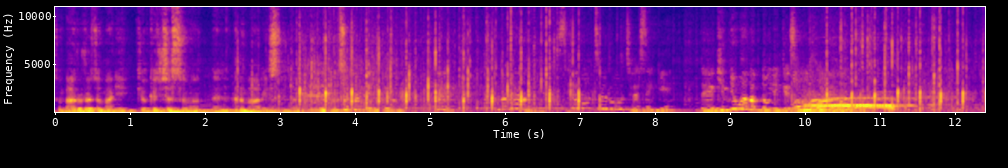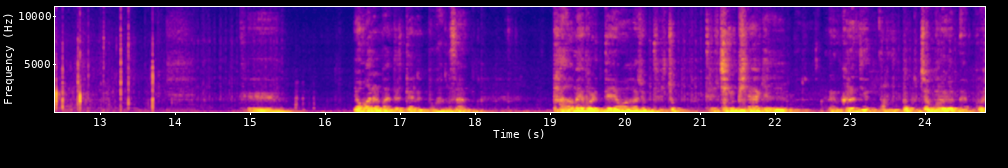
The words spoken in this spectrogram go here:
좀 마루를 좀 많이 기억해 주셨으면 네, 하는 마음이 있습니다. 네, 박수 부탁드릴게요. 네, 그러면 세 번째로 잘생긴 네 김용화 감독님께서 그 영화를 만들 때는 뭐 항상 다음에 볼 때 영화가 좀덜좀덜 창피하길 그런 이- 이 목적으로 그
